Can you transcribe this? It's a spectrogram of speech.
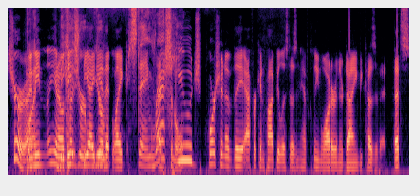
Sure, I mean, you know, the, because you're- the idea that like Staying rational, a huge portion of the African populace doesn't have clean water and they're dying because of it. That's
